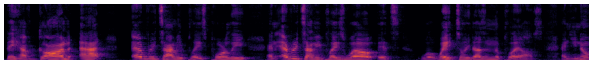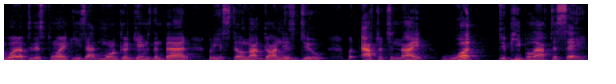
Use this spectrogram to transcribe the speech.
they have gone at every time he plays poorly, and every time he plays well, it's well, wait till he does it in the playoffs. And you know what? Up to this point, he's had more good games than bad, but he has still not gotten his due. But after tonight, what do people have to say?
